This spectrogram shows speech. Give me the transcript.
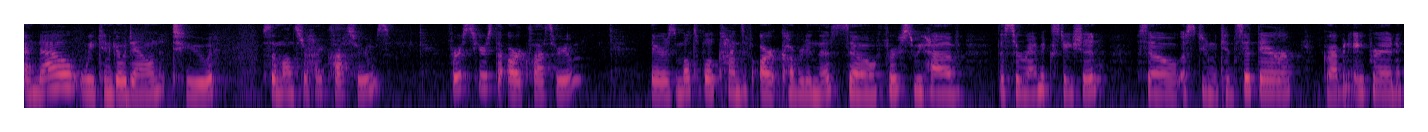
And now we can go down to some Monster High classrooms. First, here's the art classroom. There's multiple kinds of art covered in this. So first we have the ceramic station. So a student can sit there, grab an apron,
